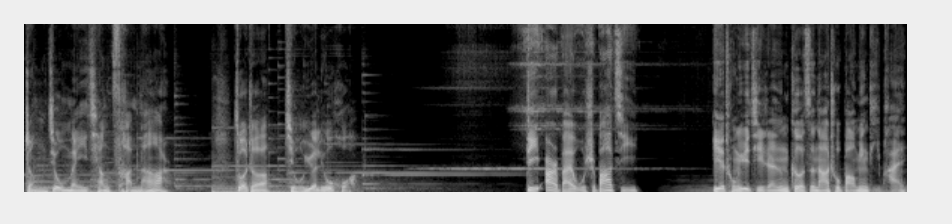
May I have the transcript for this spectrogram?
拯救美强惨男二》，作者九月流火。第二百五十八集，叶崇玉几人各自拿出保命底牌，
